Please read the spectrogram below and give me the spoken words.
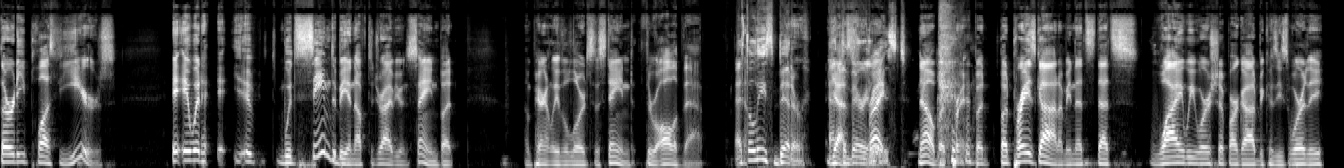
30 plus years. It, it would it, it would seem to be enough to drive you insane, but apparently the Lord sustained through all of that. At the least bitter. At yes, the very right. least. No, but but but praise God. I mean that's that's why we worship our God because he's worthy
